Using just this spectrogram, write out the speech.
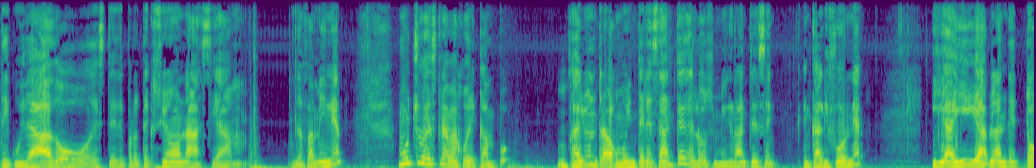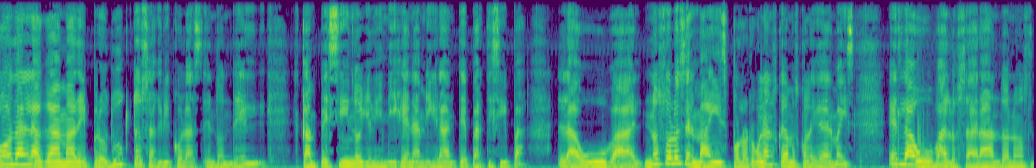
de cuidado, este, de protección hacia la familia. Mucho es trabajo de campo. Uh -huh. Hay un trabajo muy interesante de los migrantes en, en California, y ahí hablan de toda la gama de productos agrícolas en donde el campesino y el indígena migrante participa, la uva, no solo es el maíz, por lo regular nos quedamos con la idea del maíz, es la uva, los arándanos,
